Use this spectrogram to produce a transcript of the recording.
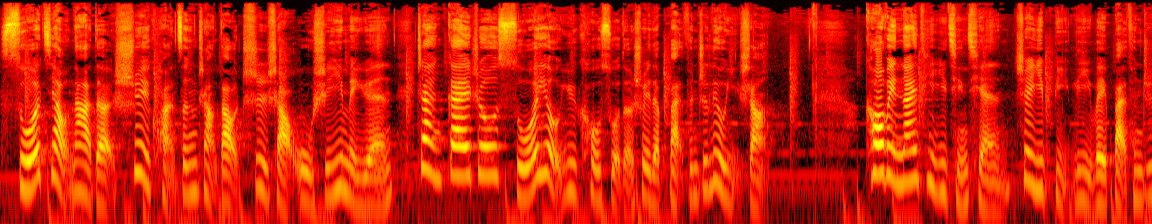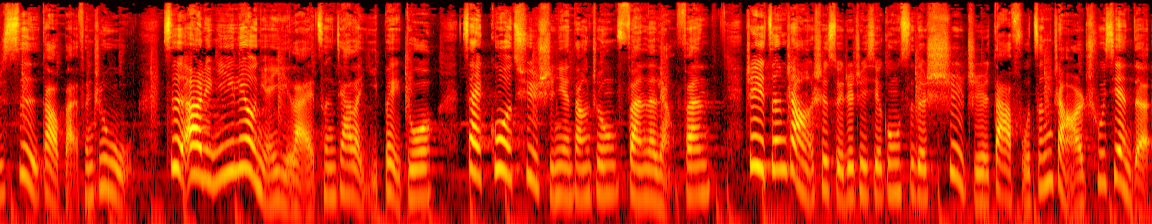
所缴纳的税款增长到至少五十亿美元，占该州所有预扣所得税的百分之六以上。COVID-19 疫情前，这一比例为百分之四到百分之五，自二零一六年以来增加了一倍多，在过去十年当中翻了两番。这一增长是随着这些公司的市值大幅增长而出现的，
